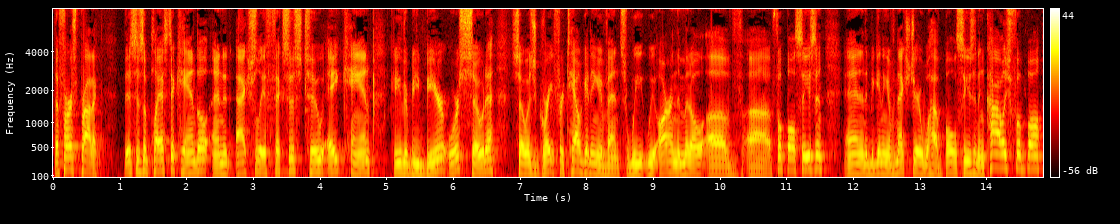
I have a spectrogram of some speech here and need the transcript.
The first product this is a plastic handle and it actually affixes to a can. It can either be beer or soda, so it's great for tailgating events. We, we are in the middle of uh, football season, and in the beginning of next year, we'll have bowl season in college football,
